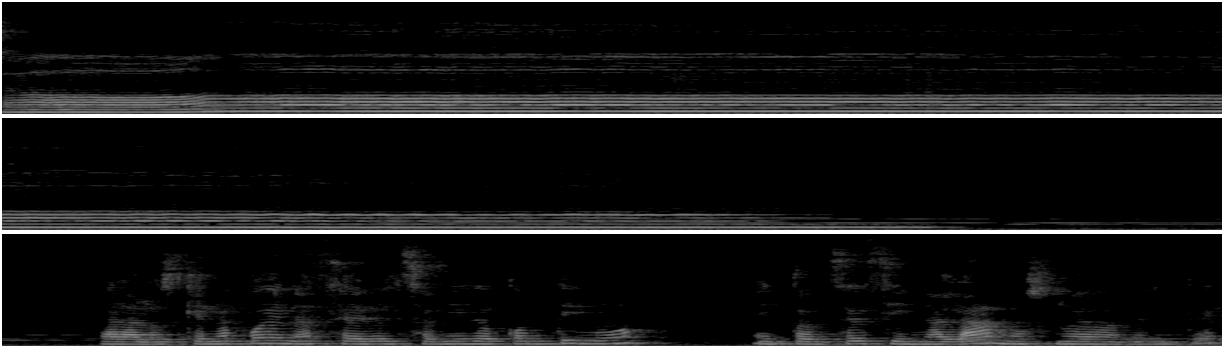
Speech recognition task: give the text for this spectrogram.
Para los que no pueden hacer el sonido continuo, entonces inhalamos nuevamente.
